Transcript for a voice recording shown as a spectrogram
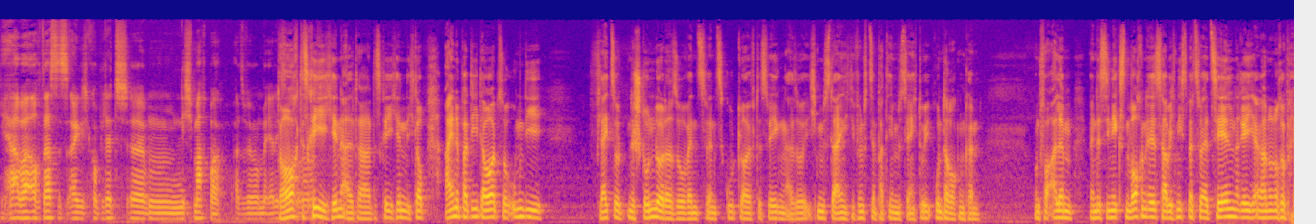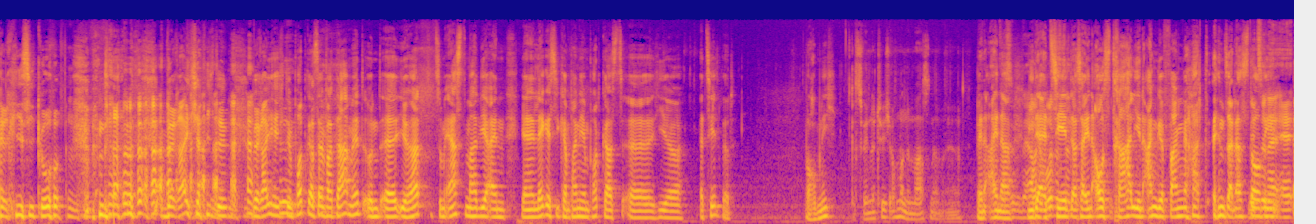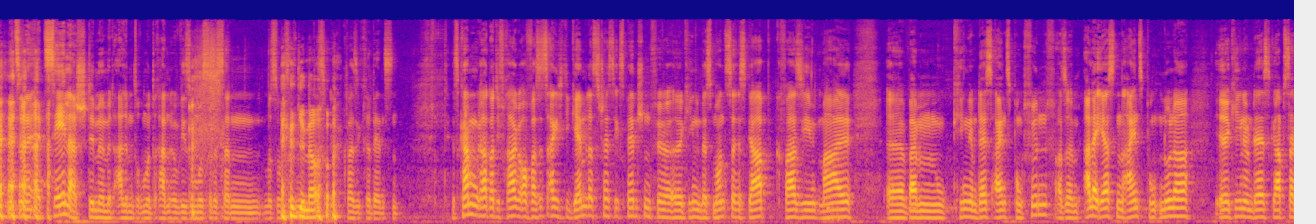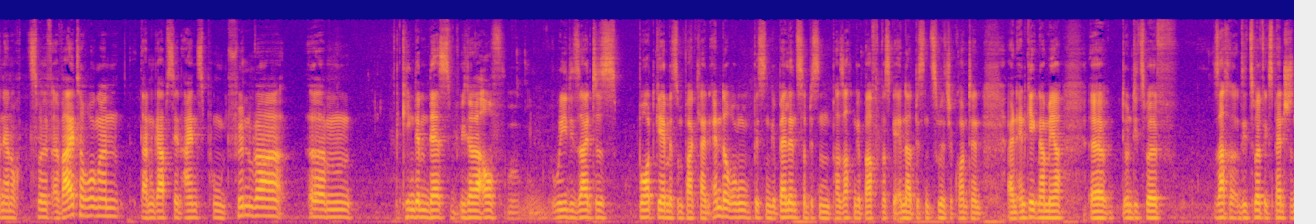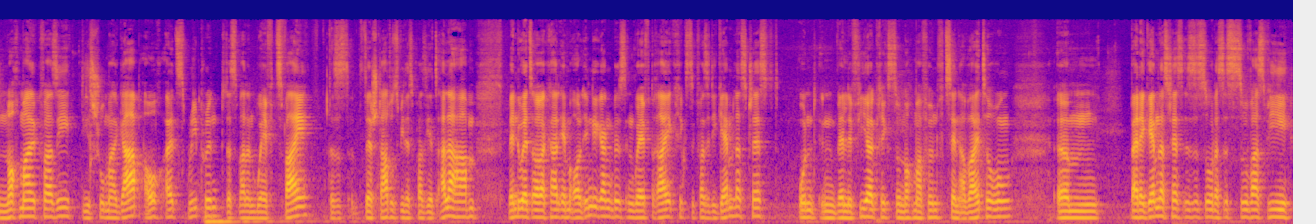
Ja, aber auch das ist eigentlich komplett ähm, nicht machbar. Also wenn man mal ehrlich Doch, sagt, das kriege ich hin, Alter. Das kriege ich hin. Ich glaube, eine Partie dauert so um die, vielleicht so eine Stunde oder so, wenn es gut läuft. Deswegen, also ich müsste eigentlich die 15 Partien müsste ich eigentlich durch, runterrocken können. Und vor allem, wenn es die nächsten Wochen ist, habe ich nichts mehr zu erzählen, rede ich einfach nur noch über Risiko. Und dann bereichere ich, den, bereichere ich den Podcast einfach damit. Und äh, ihr hört zum ersten Mal, wie, ein, wie eine Legacy-Kampagne im Podcast äh, hier erzählt wird. Warum nicht? Das wäre natürlich auch mal eine Maßnahme. Ja. Wenn einer Also, wieder erzählt, dass er in Australien angefangen hat in seiner Mit so, Story. einer, mit so einer Erzählerstimme mit allem drum und dran. Irgendwie so musst du das dann, musst du dann Genau. quasi kredenzen. Es kam gerade noch die Frage auf, was ist eigentlich die Gambler Stress Expansion für äh, Kingdom Death Monster? Es gab quasi mal äh, beim Kingdom Death 1.5, also im allerersten 1.0er äh, Kingdom Death gab es dann ja noch zwölf Erweiterungen. Dann gab es den 1.5er ähm, Kingdom Death wieder auf redesigntes Boardgame mit so ein paar kleinen Änderungen, bisschen gebalanced, ein bisschen ein paar Sachen gebufft, was geändert, bisschen zusätzlicher Content, ein Endgegner mehr äh, und die zwölf Sache, die zwölf Expansion nochmal quasi, die es schon mal gab, auch als Reprint. Das war dann Wave 2. Das ist der Status, wie das quasi jetzt alle haben. Wenn du jetzt aber gerade All-In gegangen bist, in Wave 3 kriegst du quasi die Gamblers Chest und in Welle 4 kriegst du nochmal 15 Erweiterungen. Ähm, bei der Gamblers Chest ist es so, das ist sowas wie,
